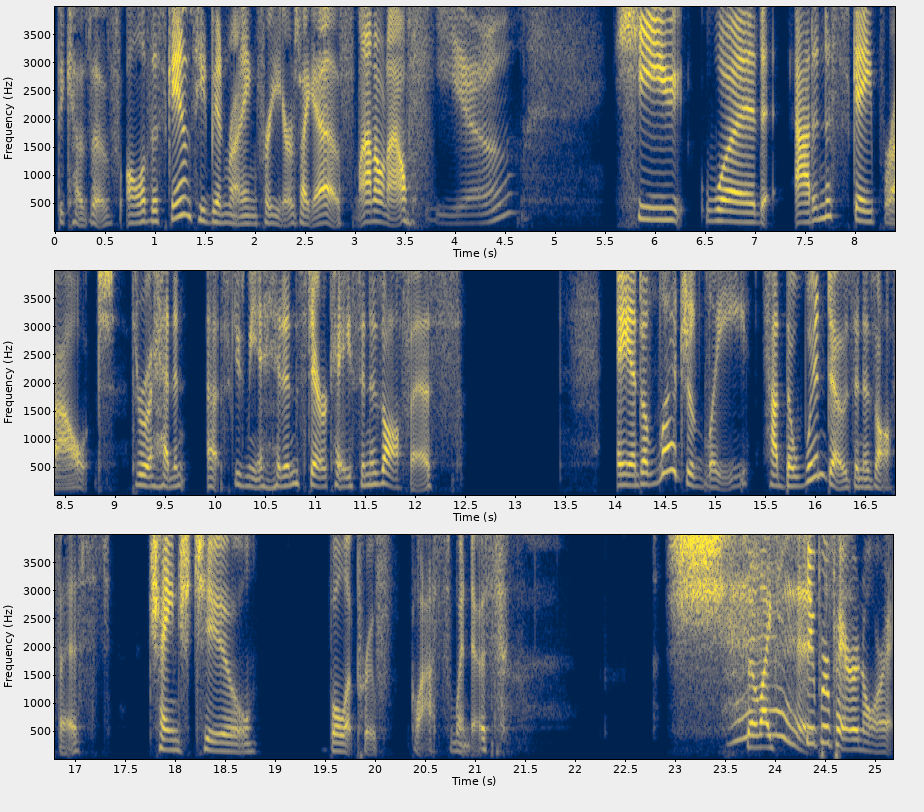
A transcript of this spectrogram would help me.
because of all of the scams he'd been running for years, I guess. I don't know. Yeah. he would add an escape route through a hidden uh, excuse me a hidden staircase in his office and allegedly had the windows in his office changed to bulletproof glass windows Shit. so like super paranoid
